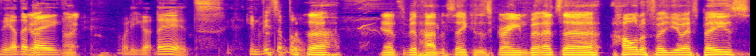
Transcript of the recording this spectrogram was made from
The other got- day, right. what do you got there? It's invisible. With the, Yeah, it's a bit hard to see because it's green, but it's a holder for USBs.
